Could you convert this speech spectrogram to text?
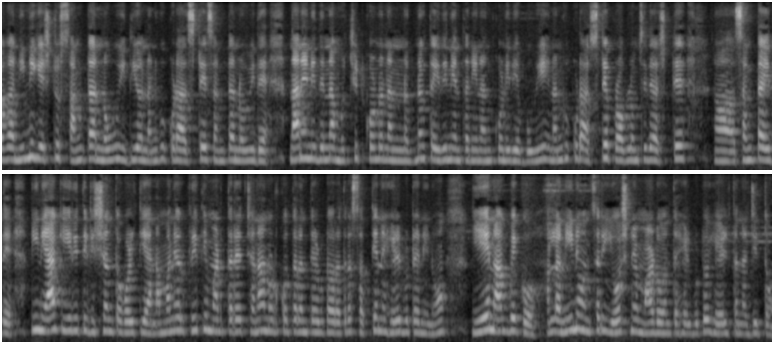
ಆಗ ನಿನಗೆ ಎಷ್ಟು ಸಂಕಟ ನೋವು ಇದೆಯೋ, ನನಗೂ ಕೂಡ ಅಷ್ಟೇ ಸಂಕಟ ನೋವಿದೆ. ನಾನೇನು ಇದನ್ನು ಮುಚ್ಚಿಟ್ಕೊಂಡು ನಾನು ನಗ್ನಗ್ತಾ ಇದ್ದೀನಿ ಅಂತ ನೀನು ಅಂದ್ಕೊಂಡಿದ್ದೀಯ ಭುವಿ? ನನಗೂ ಕೂಡ ಅಷ್ಟೇ ಪ್ರಾಬ್ಲಮ್ಸ್ ಇದೆ, ಅಷ್ಟೇ ಸಂಕಟ ಇದೆ. ನೀನು ಯಾಕೆ ಈ ರೀತಿ ಡಿಸಿಷನ್ ತೊಗೊಳ್ತೀಯ? ನಮ್ಮ ಮನೆಯವ್ರು ಪ್ರೀತಿ ಮಾಡ್ತಾರೆ, ಚೆನ್ನಾಗಿ ನೋಡ್ಕೋತಾರೆ ಅಂತ ಹೇಳ್ಬಿಟ್ಟು ಅವ್ರ ಹತ್ರ ಸತ್ಯನೇ ಹೇಳಿಬಿಟ್ರೆ ನೀನು ಏನಾಗಬೇಕು? ಅಲ್ಲ, ನೀನೇ ಒಂದ್ಸರಿ ಯೋಚನೆ ಮಾಡು ಅಂತ ಹೇಳಿಬಿಟ್ಟು ಹೇಳ್ತಾನೆ ಅಜಿತ್ತು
